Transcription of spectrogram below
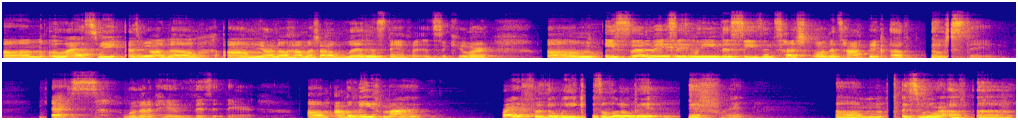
um, last week, as we all know, um, y'all know how much I live and stand for insecure. Um, Issa basically this season touched on the topic of ghosting. Yes, we're gonna pay a visit there. Um, I believe my thread for the week is a little bit different. Um, it's more of a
